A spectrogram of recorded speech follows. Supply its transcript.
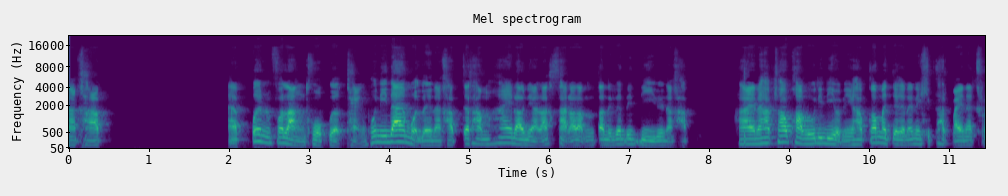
นะครับ แอปเปิลฝรั่งถั่วเปลือกแข็งพวกนี้ได้หมดเลยนะครับ จะทำให้เราเนี่ยรักษาระดับน้ำตาลในเลือดได้ดีด้วยนะครับ ใครนะครับชอบความรู้ดีๆแบบนี้ครับ ก็มาเจอกันได้ในคลิปถัดไปนะครับ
